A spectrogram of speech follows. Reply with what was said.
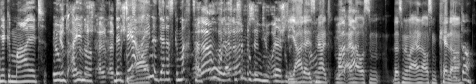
Ja, gemalt. Irgendeiner. Al- Al- Der, Ja. eine, der das gemacht hat. Oh, der ist bestimmt berühmt. Äh. Ja, da ist mir halt mal Ja, einer da. aus dem, da ist mir mal einer aus dem Oh, Keller.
